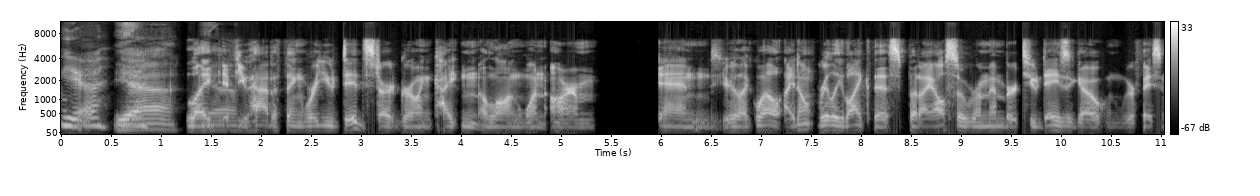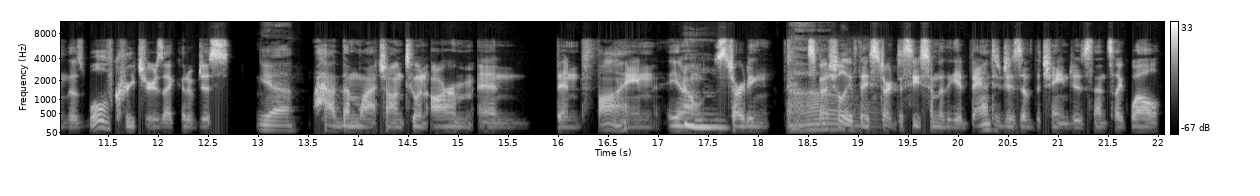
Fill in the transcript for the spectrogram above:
Yeah. Yeah. like yeah. if you had a thing where you did start growing chitin along one arm and you're like, well, I don't really like this, but I also remember two days ago when we were facing those wolf creatures, I could have just Yeah. had them latch onto an arm and been fine, you know, Mhm. starting especially if Oh. they start to see some of the advantages of the changes then it's like well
